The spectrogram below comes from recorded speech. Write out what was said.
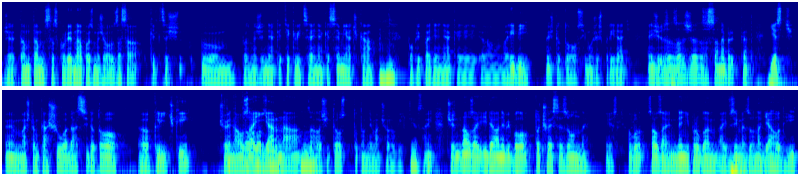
že tam, tam sa skôr jedná, povedzme, že zasa, keď chceš, um, povedzme, že nejaké tekvice, nejaké semiačka, uh-huh. po prípade nejakej um, ryby, vieš, do toho si môžeš pridať, hej, že, že zasa napríklad jesť, máš tam kašu a dáš si do toho uh, klíčky, čo je naozaj jarná mm. záležitosť, to tam nemá čo robiť. Hej? Čiže naozaj ideálne by bolo to, čo je sezónne jesť. Lebo naozaj není problém aj v zime zohnať jahody,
